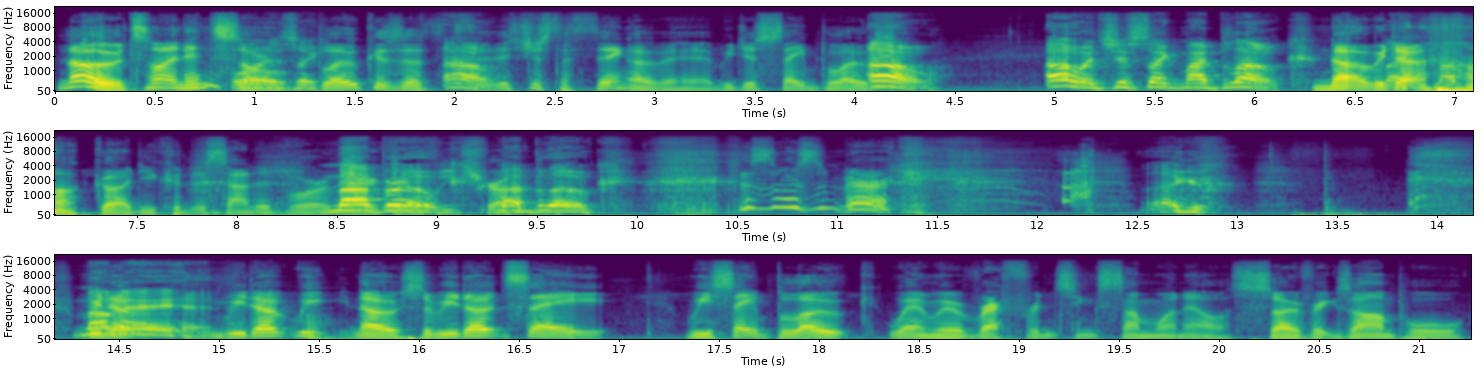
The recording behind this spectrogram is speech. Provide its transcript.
No, it's not an insult. like- bloke is a. Th- Oh. It's just a thing over here. We just say bloke. Oh, oh, it's just like my bloke. No, we Like don't. my- oh God, you could have sounded more My American if you my bloke. This is most American. Like, my we don't, man. We don't. We no. So we don't say. We say bloke when we're referencing someone else. So, for example,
